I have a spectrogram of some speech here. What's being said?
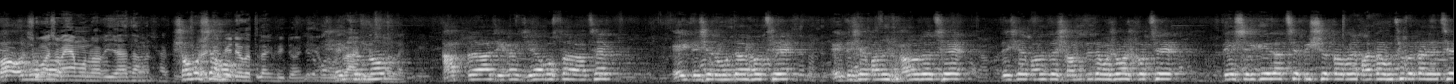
বা অন্য সময় সময় এমন ভাবে হয় আমার সমস্যা হোক। রাগ জন্য আপনারা যেখানে যে অবস্থা আছেন এই দেশের উন্নয়ন হচ্ছে এই দেশের মানুষ ভালো রয়েছে দেশের মানুষদের শান্তিতে বসবাস করছে দেশ এগিয়ে যাচ্ছে বিশ্ব তরফে মাথা উঁচু করে দাঁড়িয়েছে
